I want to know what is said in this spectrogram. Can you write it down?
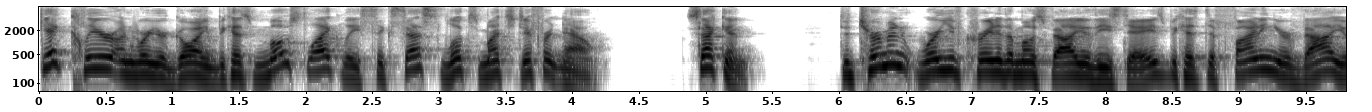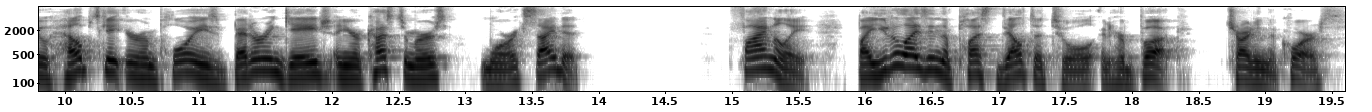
get clear on where you're going because most likely success looks much different now. Second, determine where you've created the most value these days because defining your value helps get your employees better engaged and your customers more excited. Finally, by utilizing the Plus Delta tool in her book, Charting the Course,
